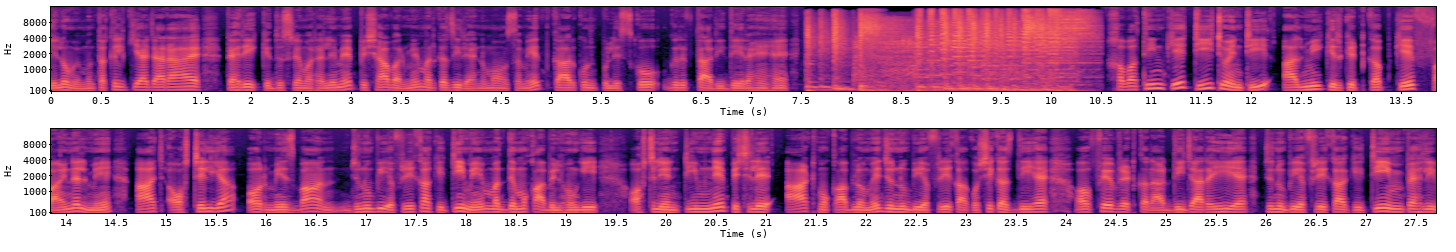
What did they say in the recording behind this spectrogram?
جیلوں میں منتقل کیا جا رہا ہے تحریک کے دوسرے مرحلے میں پشاور میں مرکزی رہنماؤں سمیت کارکن پولیس کو گرفتاری دے رہے ہیں خواتین کے ٹی ٹوینٹی عالمی کرکٹ کپ کے فائنل میں آج آسٹریلیا اور میزبان جنوبی افریقہ کی ٹیمیں مد مقابل ہوں گی آسٹریلین ٹیم نے پچھلے آٹھ مقابلوں میں جنوبی افریقہ کو شکست دی ہے اور فیوریٹ قرار دی جا رہی ہے جنوبی افریقہ کی ٹیم پہلی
